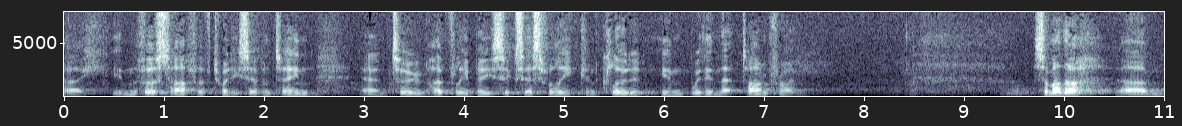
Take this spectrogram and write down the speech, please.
uh, in the first half of 2017 and to hopefully be successfully concluded in, within that time frame. Some other um,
